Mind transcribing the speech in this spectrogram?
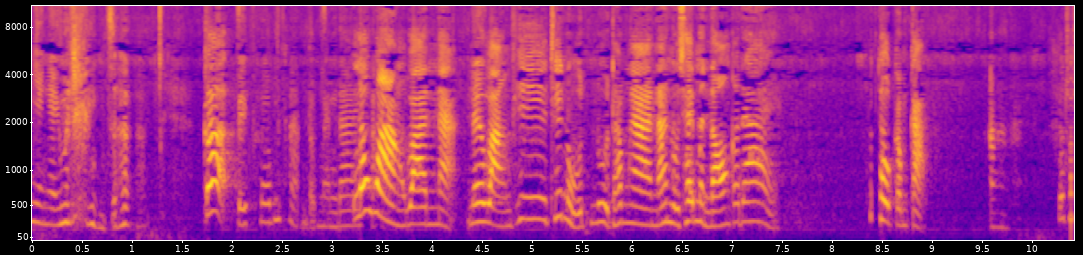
ำยังไงมันถึงจะก็ไปเพิ่มฐานตรงนั้นได้ ระหว่างวันน่ะ ในระหว่างที่ที่หนูหนูทำงานนะหนูใช้เหมือนน้องก็ได้พุทโธกำกับอ่าพุทโธ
